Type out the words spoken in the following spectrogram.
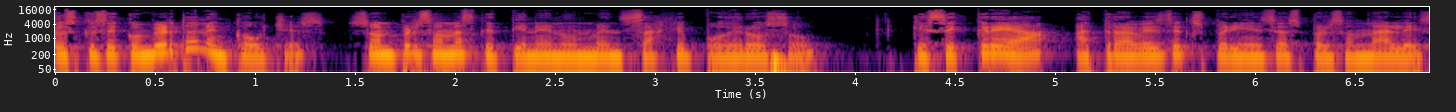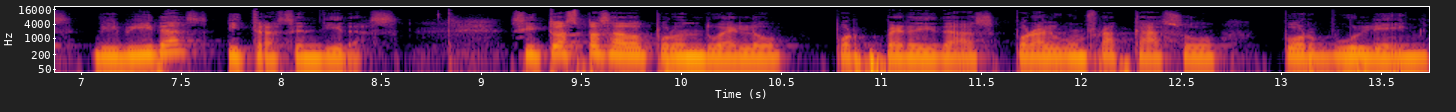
Los que se convierten en coaches son personas que tienen un mensaje poderoso que se crea a través de experiencias personales vividas y trascendidas. Si tú has pasado por un duelo, por pérdidas, por algún fracaso, por bullying,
